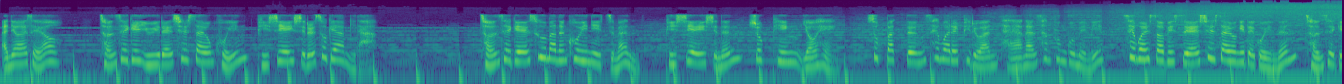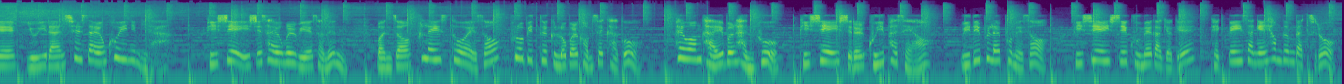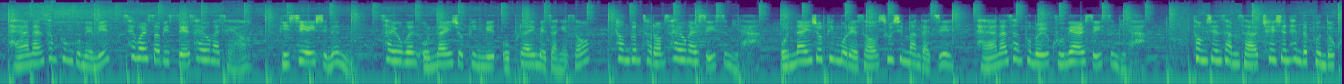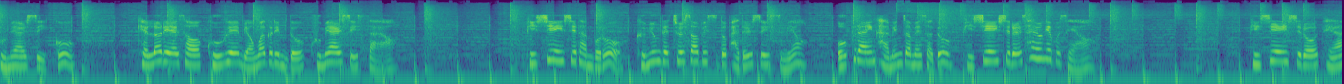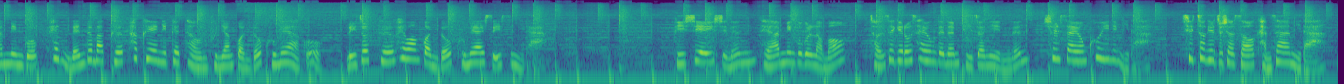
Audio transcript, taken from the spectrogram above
안녕하세요. 전 세계 유일의 실사용 코인 BCAC를 소개합니다. 전 세계에 수많은 코인이 있지만 BCAC는 쇼핑, 여행, 숙박 등 생활에 필요한 다양한 상품 구매 및 생활 서비스에 실사용이 되고 있는 전 세계 유일한 실사용 코인입니다. BCAC 사용을 위해서는 먼저 플레이스토어에서 프로비트 글로벌 검색하고 회원 가입을 한 후 BCAC를 구입하세요. 위디 플랫폼에서 BCAC 구매 가격의 100배 이상의 현금 가치로 다양한 상품 구매 및 생활 서비스에 사용하세요. BCAC는 사용은 온라인 쇼핑 및 오프라인 매장에서 현금처럼 사용할 수 있습니다. 온라인 쇼핑몰에서 수십만 가지 다양한 상품을 구매할 수 있습니다. 통신 3사 최신 핸드폰도 구매할 수 있고 갤러리에서 고흐의 명화 그림도 구매할 수 있어요. BCAC 담보로 금융대출 서비스도 받을 수 있으며 오프라인 가맹점에서도 BCAC를 사용해 보세요. BCAC로 대한민국 펫 랜드마크 파크애니페타운 분양권도 구매하고 리조트 회원권도 구매할 수 있습니다. BCAC는 대한민국을 넘어 전 세계로 사용되는 비전이 있는 실사용 코인입니다. 시청해주셔서 감사합니다.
